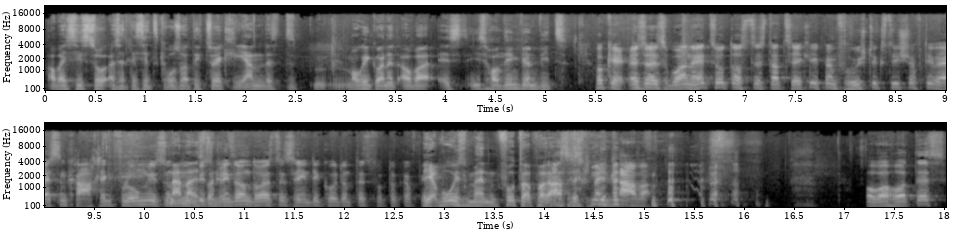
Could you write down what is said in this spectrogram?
Aber es ist so, also das jetzt großartig zu erklären, das, das mag ich gar nicht, aber es, es hat irgendwie einen Witz. Okay, also es war nicht so, dass das tatsächlich beim Frühstückstisch auf die weißen Kacheln geflogen ist und Nein, du nein, bist drin und du hast das Handy geholt und das fotografiert. Ja, wo ist mein Fotoapparat? Das ist mein Cover. Aber hat das,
